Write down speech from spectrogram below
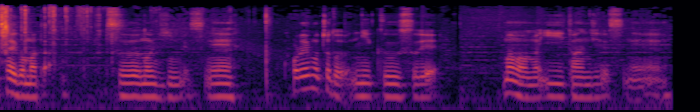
最後また普通の銀ですね。これもちょっと肉薄で。まあまあまあいい感じですね。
